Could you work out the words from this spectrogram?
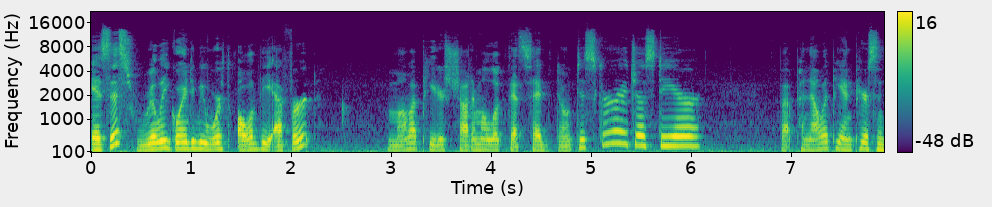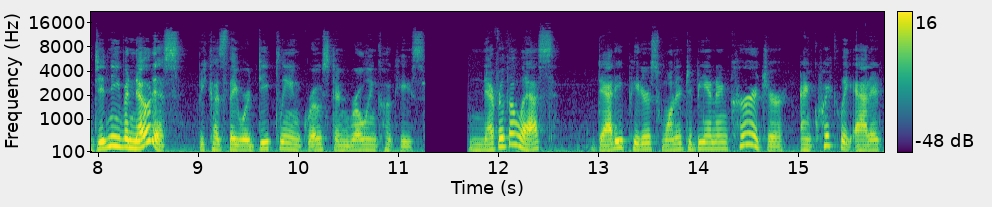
Is this really going to be worth all of the effort? Mama Peters shot him a look that said, Don't discourage us, dear. But Penelope and Pearson didn't even notice because they were deeply engrossed in rolling cookies. Nevertheless, Daddy Peters wanted to be an encourager and quickly added,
